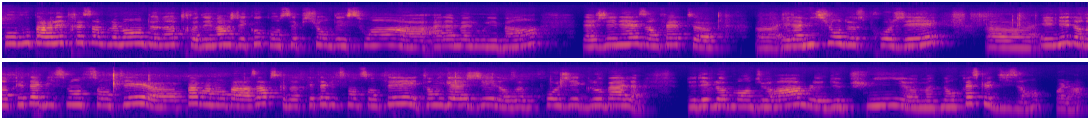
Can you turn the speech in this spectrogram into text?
Pour vous parler très simplement de notre démarche d'éco-conception des soins à, Lamalou-les-Bains, la genèse en fait euh, et la mission de ce projet euh, est née dans notre établissement de santé, euh, pas vraiment par hasard, parce que notre établissement de santé est engagé dans un projet global de développement durable depuis maintenant presque dix ans. Voilà.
